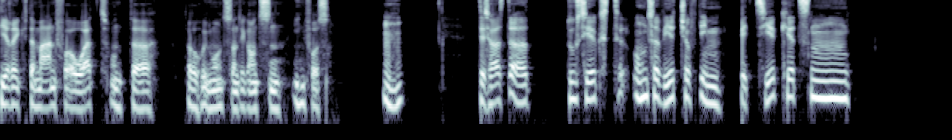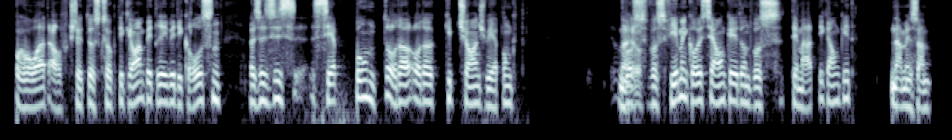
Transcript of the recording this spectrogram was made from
direkter Mann vor Ort und äh, da holen wir uns dann die ganzen Infos. Mhm. Das heißt, äh, du siehst unsere Wirtschaft im Bezirk jetzt breit aufgestellt. Du hast gesagt, die kleinen Betriebe, die großen. Also es ist sehr bunt oder, oder gibt es schon einen Schwerpunkt, was, was Firmengröße angeht und was Thematik angeht? Nein, wir sind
